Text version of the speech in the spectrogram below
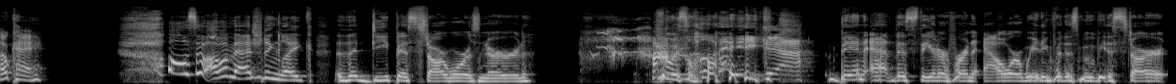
Okay. Also, I'm imagining like the deepest Star Wars nerd who was like, yeah. been at this theater for an hour waiting for this movie to start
